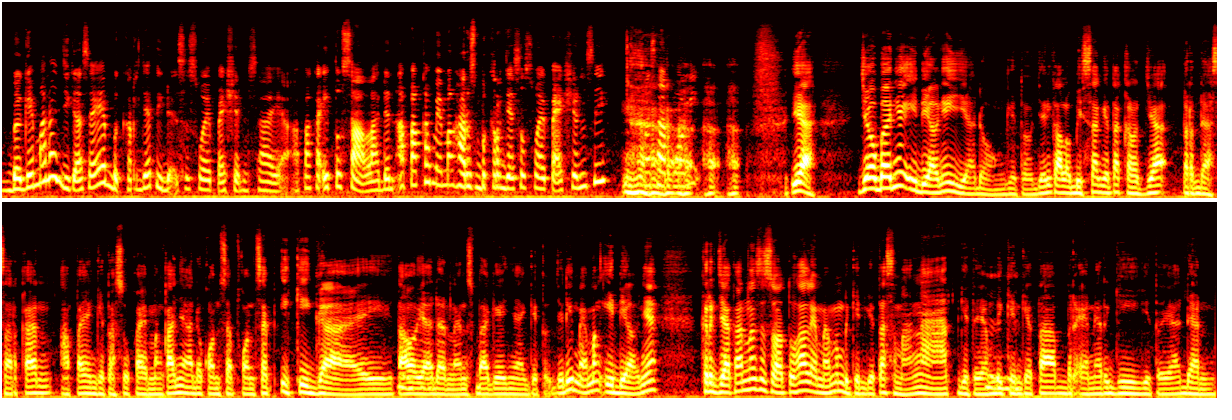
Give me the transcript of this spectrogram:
bagaimana jika saya bekerja tidak sesuai passion saya apakah itu salah dan apakah memang harus bekerja sesuai passion sih Mas Harmoni? ya Jawabannya idealnya iya dong gitu. Jadi kalau bisa kita kerja berdasarkan apa yang kita sukai. Makanya ada konsep-konsep ikigai, tahu ya dan lain sebagainya gitu. Jadi memang idealnya kerjakanlah sesuatu hal yang memang bikin kita semangat gitu, yang bikin kita berenergi gitu ya dan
